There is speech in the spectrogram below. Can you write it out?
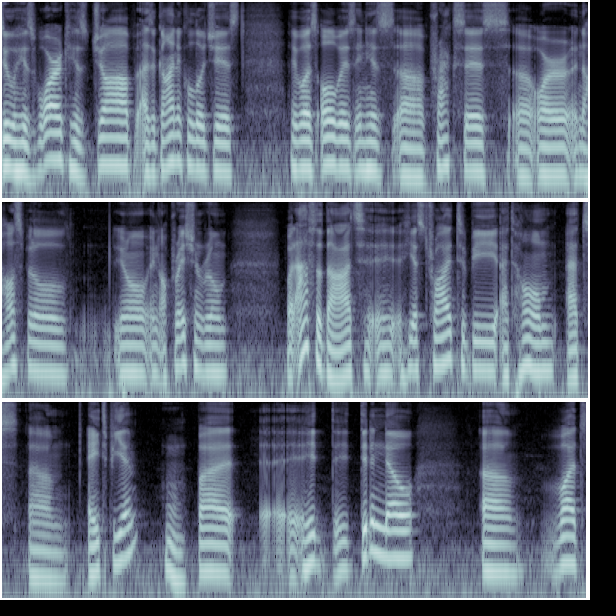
do his work, his job as a gynecologist. He was always in his uh, praxis uh, or in the hospital, you know, in operation room. But after that, he has tried to be at home at um, 8 p.m. Hmm. But uh, he he didn't know uh, what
